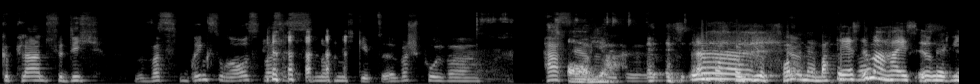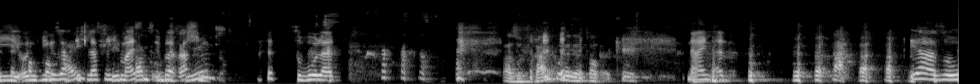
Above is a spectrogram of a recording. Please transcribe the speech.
geplant für dich? Was bringst du raus, was es noch nicht gibt? Äh, Waschpulver, Oh ja, äh, es ist irgendwas bei Äh, dir voll ja. in der Mache. der ist dran? immer heiß Ist der- ist irgendwie. der Und wie gesagt, heiß? ich lasse mich meistens überraschen. Sowohl als, Also Frank oder der Top? okay. nein, also, ja, so.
